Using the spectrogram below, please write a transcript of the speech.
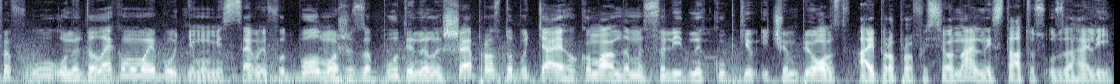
ФФУ у недалекому майбутньому місцевий футбол може забути не лише про здобуття його командами солідних кубків і чемпіонств, а й про професіональний статус узагалі.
